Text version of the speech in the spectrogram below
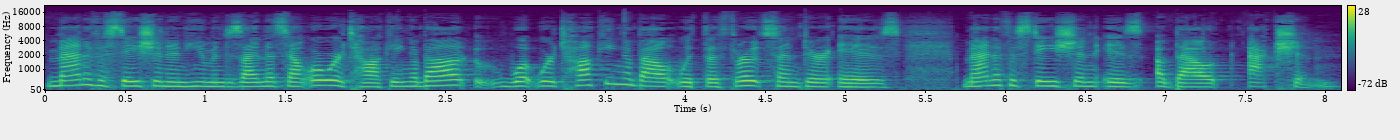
Manifestation in human design, that's not what we're talking about. What we're talking about with the throat center is manifestation is about action.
